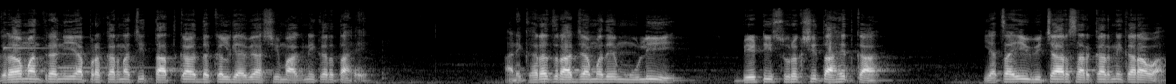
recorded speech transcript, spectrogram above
गृहमंत्र्यांनी या प्रकरणाची तात्काळ दखल घ्यावी अशी मागणी करत आहे. आणि खरंच राज्यामध्ये मुली बेटी सुरक्षित आहेत का? याचाही विचार सरकारने करावा.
